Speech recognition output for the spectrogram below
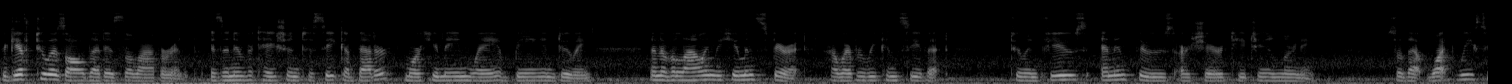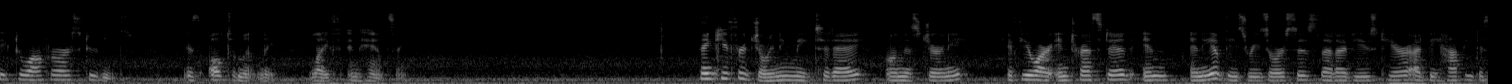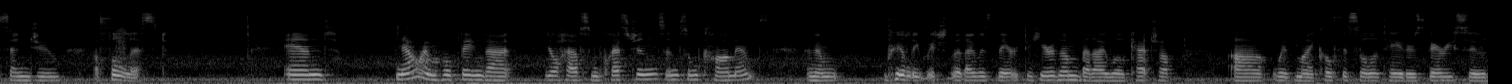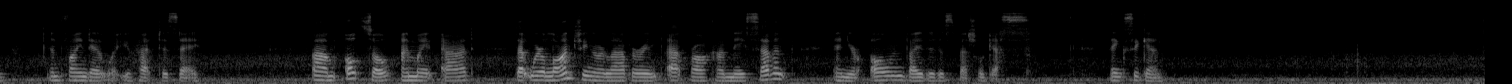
The gift to us all that is the labyrinth is an invitation to seek a better, more humane way of being and doing, and of allowing the human spirit, however we conceive it, to infuse and enthuse our shared teaching and learning, so that what we seek to offer our students is ultimately life enhancing. Thank you for joining me today on this journey. If you are interested in any of these resources that I've used here, I'd be happy to send you a full list. And now I'm hoping that you'll have some questions and some comments, and I'm really wish that I was there to hear them, but I will catch up uh, with my co-facilitators very soon and find out what you had to say. Um, also, I might add that we're launching our labyrinth at Brock on May 7th, and you're all invited as special guests. Thanks again.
